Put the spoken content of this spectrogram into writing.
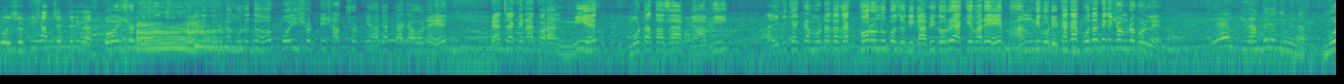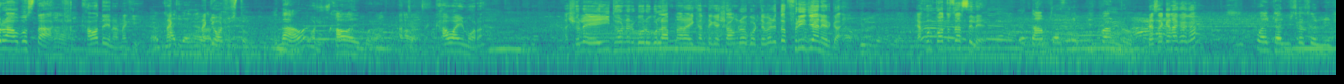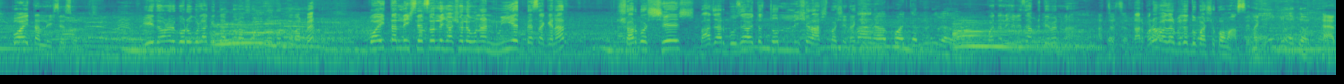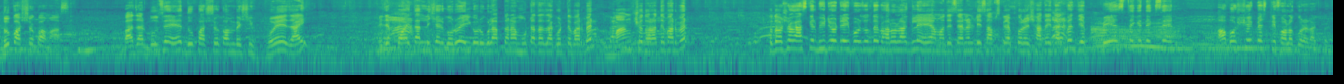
পঁয়ষট্টি সাতষট্টি ব্যাস পঁয়ষট্টি সাতষট্টি গরুটা মূলত পঁয়ষট্টি সাতষট্টি হাজার টাকা হলে বেচা কেনা করার নিয়ত মোটা তাজা গাভী। আর এদিকে একটা মোটা তাজা করণ উপযোগী গাভী গরু একেবারে ভাঙড়ি বডির। কাকা কোথা থেকে সংগ্রহ করলেন? এই কিরাম থেকে কিনিলাম মোরা অবস্থা। হ্যাঁ। খাওয়া দেয় না নাকি? নাকি অসুস্থ? না খাওয়াই মোরা আচ্ছা আচ্ছা খাওয়াই মরা। আসলে এই ধরনের গরুগুলো আপনারা এখান থেকে সংগ্রহ করতে পারেন। তো ফ্রিজিয়ানের গায়ে এখন কত চাচ্ছিলেন? এর দাম চাচ্ছে তিপ্পান্ন। বেচা কেনা কাকা? পঁয়তাল্লিশ ছেচল্লিশ। পঁয়তাল্লিশ ছেচল্লিশ। এই ধরনের গরুগুলা কিন্তু আপনারা সংগ্রহ করতে পারবেন। পঁয়তাল্লিশ ছেচল্লিশ আসলে ওনার নিয়ত বেচা কেনার। সর্বশেষ বাজার বুঝে হয়তো চল্লিশের আশপাশে নাকি? পঁয়তাল্লিশ নিচে আপনি দেবেন না? আচ্ছা আচ্ছা। তারপরে বাজার বুঝে দু পাঁচশো কম আছে নাকি? হ্যাঁ দু পাঁচশো কম আছে। বাজার বুঝে দু পাঁচশো কম বেশি হয়ে যায়। এই যে পঁয়তাল্লিশের গরু এই গরুগুলো আপনারা মোটা তাজা করতে পারবেন মাংস ধরাতে পারবেন। তো দর্শক আজকের ভিডিওটি এই পর্যন্তই। ভালো লাগলে আমাদের চ্যানেলটি সাবস্ক্রাইব করে সাথেই থাকবেন। যে পেজ থেকে দেখছেন অবশ্যই পেজটি ফলো করে রাখবেন।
